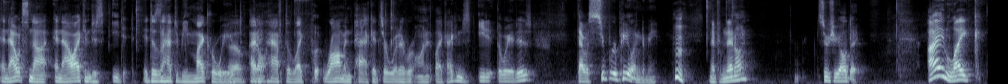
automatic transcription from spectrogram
And now it's not. And now I can just eat it. It doesn't have to be microwaved. Oh, I don't have to like put ramen packets or whatever on it. Like I can just eat it the way it is. That was super appealing to me. And from then on, sushi all day. I like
